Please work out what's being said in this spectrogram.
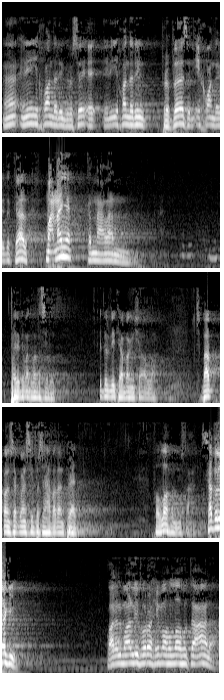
Nah, ini ikhwan dari Gresik, eh, ini ikhwan dari Brebes, ini ikhwan dari Tegal. Maknanya kenalan dari teman-teman tersebut. Itu lebih gampang insya Allah. Sebab konsekuensi persahabatan berat. Wallahul musta'an. Satu lagi. Qala al-muallif rahimahullahu taala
